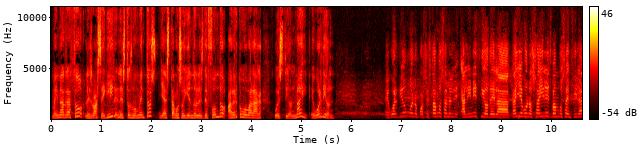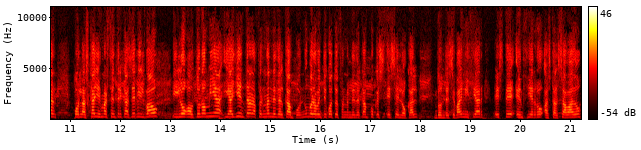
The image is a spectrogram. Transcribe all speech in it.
May Madrazo les va a seguir en estos momentos, ya estamos oyéndoles de fondo, a ver cómo va la cuestión. May, Eguardión. Guardión, bueno, pues estamos al, inicio de la calle Buenos Aires, vamos a enfilar por las calles más céntricas de Bilbao y luego Autonomía y allí entrar a Fernández del Campo, número 24 de Fernández del Campo, que es ese local donde se va a iniciar este encierro hasta el sábado,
